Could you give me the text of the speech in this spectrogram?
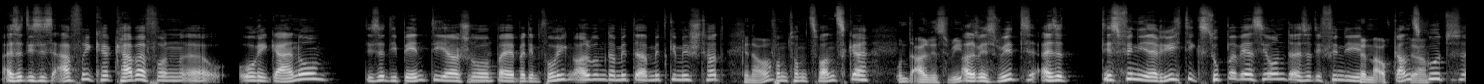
Also, dieses Afrika-Cover von äh, Oregano, das ist ja die Band, die ja schon Mhm. bei, bei dem vorigen Album damit da mitgemischt hat, Genau. vom Tom 20er, Und Alvis Reed. Alves Reed. Also, das finde ich eine richtig super Version. Also, die finde ich auch gut, ganz ja. gut. Äh,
